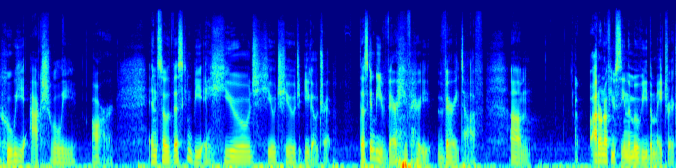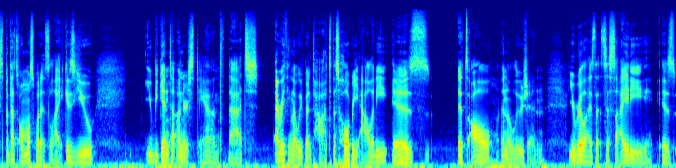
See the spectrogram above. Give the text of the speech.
who we actually are. And so this can be a huge, huge, huge ego trip. This can be very, very, very tough. Um, I don't know if you've seen the movie The Matrix, but that's almost what it's like. Is you you begin to understand that everything that we've been taught, this whole reality is it's all an illusion. You realize that society is,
